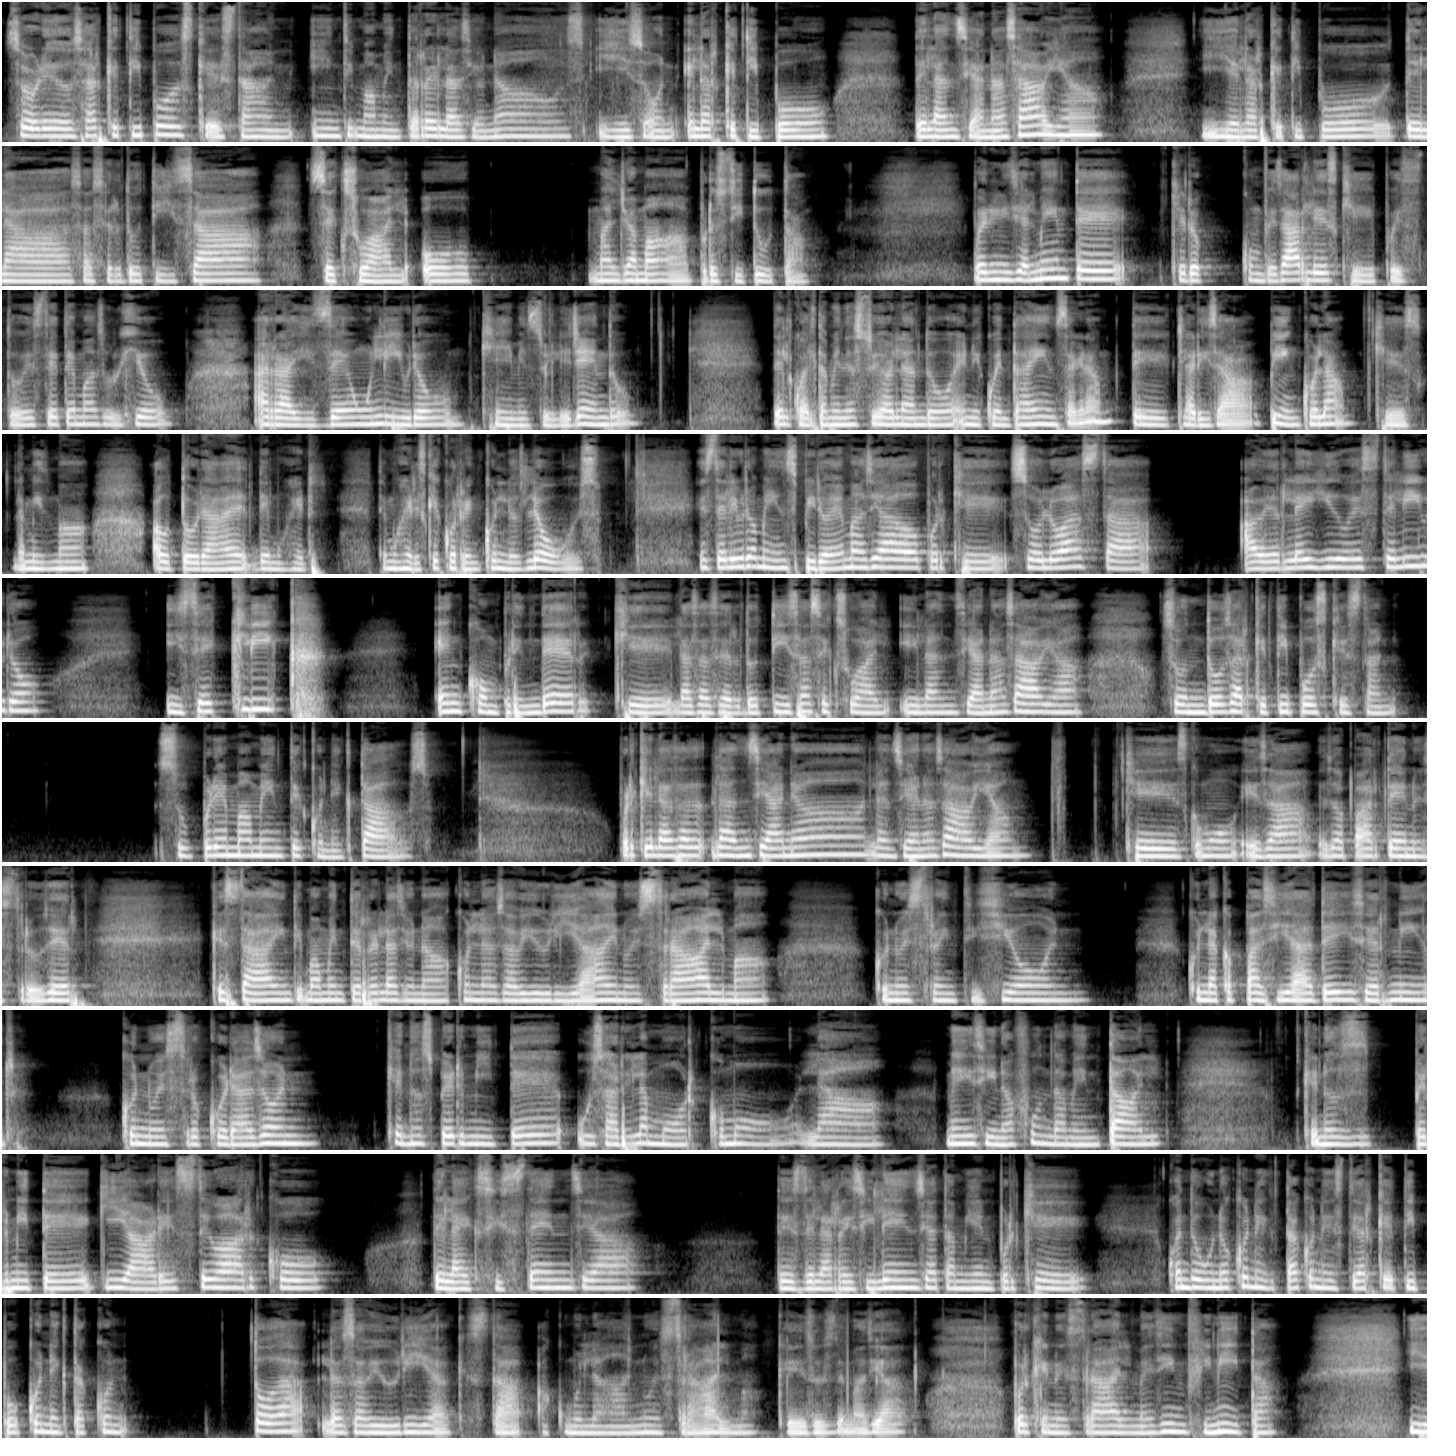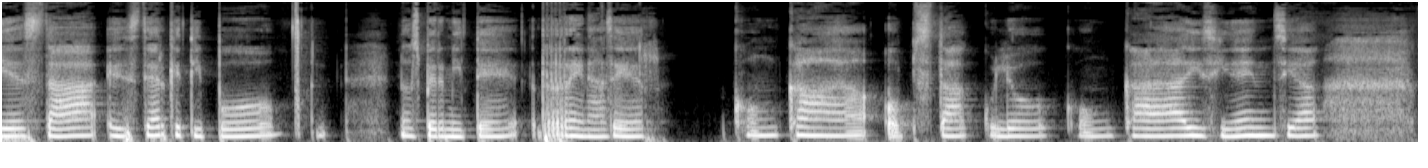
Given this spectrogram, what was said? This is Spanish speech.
sobre dos arquetipos que están íntimamente relacionados y son el arquetipo de la anciana sabia y el arquetipo de la sacerdotisa sexual o mal llamada prostituta. Bueno, inicialmente quiero confesarles que pues todo este tema surgió a raíz de un libro que me estoy leyendo del cual también estoy hablando en mi cuenta de Instagram, de Clarisa Píncola, que es la misma autora de, de Mujeres que corren con los lobos. Este libro me inspiró demasiado porque solo hasta haber leído este libro hice clic en comprender que la sacerdotisa sexual y la anciana sabia son dos arquetipos que están supremamente conectados. Porque la, anciana, la anciana sabia, que es como esa, esa parte de nuestro ser que está íntimamente relacionada con la sabiduría de nuestra alma, con nuestra intuición, con la capacidad de discernir, con nuestro corazón, que nos permite usar el amor como la medicina fundamental, que nos permite guiar este barco de la existencia, desde la resiliencia también, porque cuando uno conecta con este arquetipo, conecta con toda la sabiduría que está acumulada en nuestra alma, que eso es demasiado, porque nuestra alma es infinita y este arquetipo nos permite renacer con cada obstáculo, con cada disidencia,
